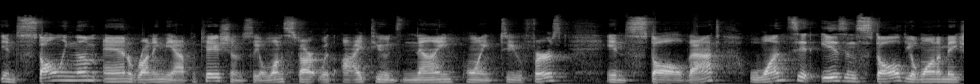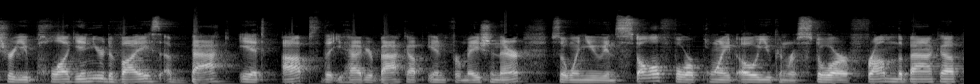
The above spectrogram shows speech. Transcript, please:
installing them and running the application. So you'll want to start with iTunes 9.2 first, install that. Once it is installed, you'll want to make sure you plug in your device, back it up so that you have your backup information there. So when you install 4.0, you can restore from the backup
